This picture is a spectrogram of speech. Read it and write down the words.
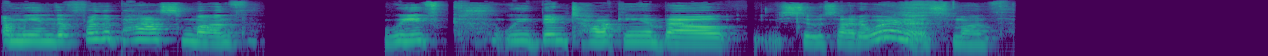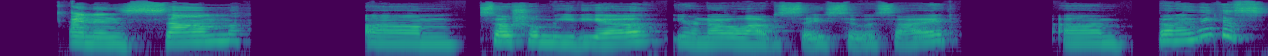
I mean, the, for the past month, we've we've been talking about Suicide Awareness Month, and in some um, social media, you're not allowed to say suicide. Um, but I think it's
